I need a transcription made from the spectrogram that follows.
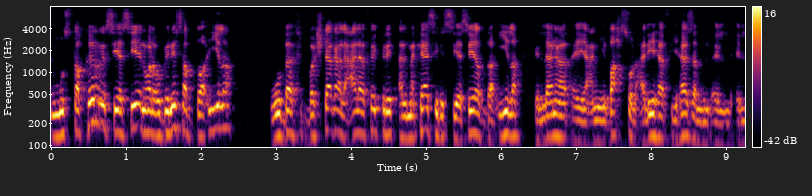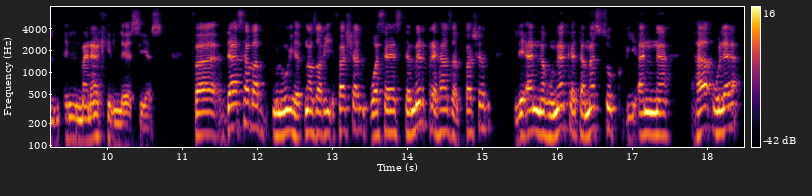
مستقر سياسيا ولو بنسب ضئيلة وبشتغل على فكرة المكاسب السياسية الضئيلة اللي أنا يعني بحصل عليها في هذا المناخ السياسي. فده سبب من وجهة نظري فشل وسيستمر هذا الفشل لأن هناك تمسك بأن هؤلاء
